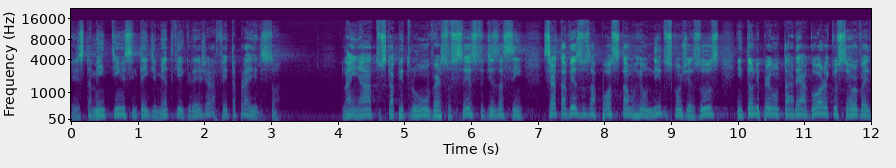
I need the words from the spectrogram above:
Eles também tinham esse entendimento que a igreja era feita para eles só. Lá em Atos capítulo 1, verso 6, diz assim: Certa vez os apóstolos estavam reunidos com Jesus, então lhe perguntaram: É agora que o Senhor vai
